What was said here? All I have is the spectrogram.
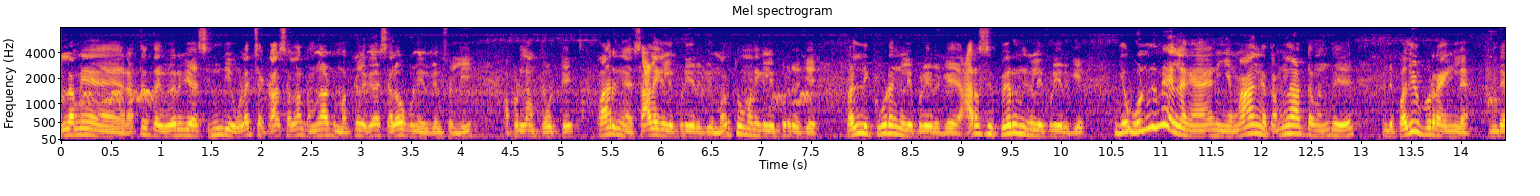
எல்லாமே ரத்தத்தை வேர்வியாக சிந்தி உழைச்ச காசெல்லாம் தமிழ்நாட்டு மக்களுக்காக செலவு பண்ணியிருக்குன்னு சொல்லி அப்படிலாம் போட்டு பாருங்கள் சாலைகள் எப்படி இருக்குது மருத்துவமனைகள் எப்படி இருக்குது பள்ளிக்கூடங்கள் எப்படி இருக்குது அரசு பேருந்துகள் எப்படி இருக்குது இங்கே ஒன்றுமே இல்லைங்க. நீங்கள் வாங்க தமிழ்நாட்டை வந்து இந்த பதிவு போடுறாங்களே இந்த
